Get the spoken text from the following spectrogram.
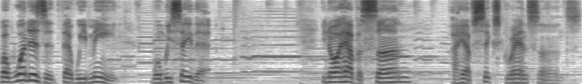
But what is it that we mean when we say that? You know, I have a son, I have six grandsons.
